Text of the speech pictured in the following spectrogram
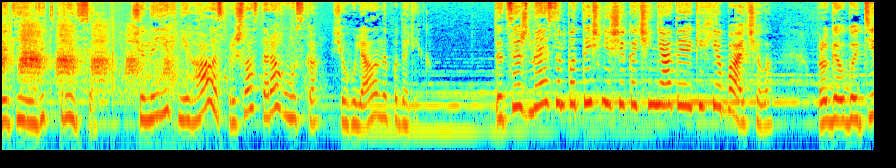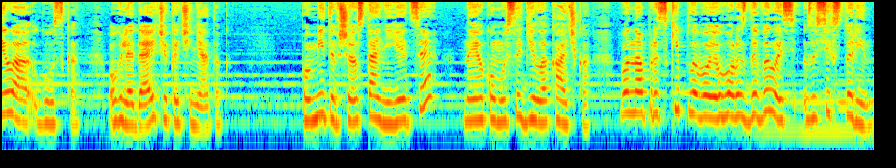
який їм відкрився, що на їхній галас прийшла стара гуска, що гуляла неподалік. Та це ж найсимпатичніші каченята, яких я бачила, прогелготіла гуска, оглядаючи каченяток. Помітивши останнє яйце, на якому сиділа качка, вона прискіпливо його роздивилась з усіх сторін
